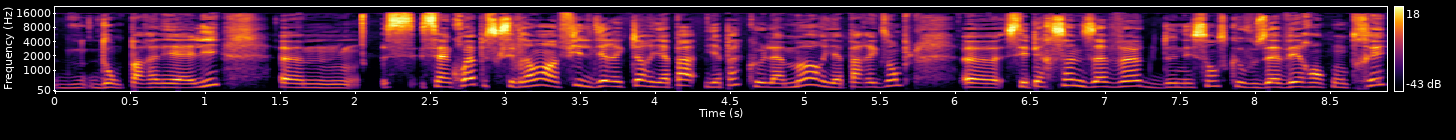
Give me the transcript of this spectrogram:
dont parlait Ali, euh, c'est c'est incroyable parce que c'est vraiment un fil directeur. Il n'y a pas, il y a pas que la mort. Il y a par exemple euh, ces personnes aveugles de naissance que vous avez rencontrées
